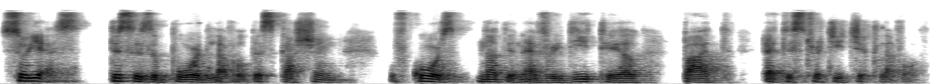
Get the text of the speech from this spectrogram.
so yes this is a board level discussion of course not in every detail but at the strategic level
